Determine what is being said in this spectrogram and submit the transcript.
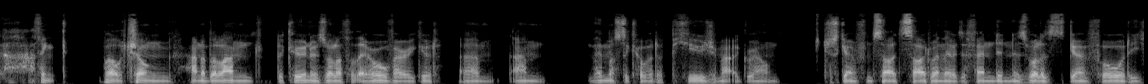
I think, well, Chong, Hannibal and Bacuna as well, I thought they were all very good. Um, and they must have covered a huge amount of ground just going from side to side when they were defending as well as going forward. He,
